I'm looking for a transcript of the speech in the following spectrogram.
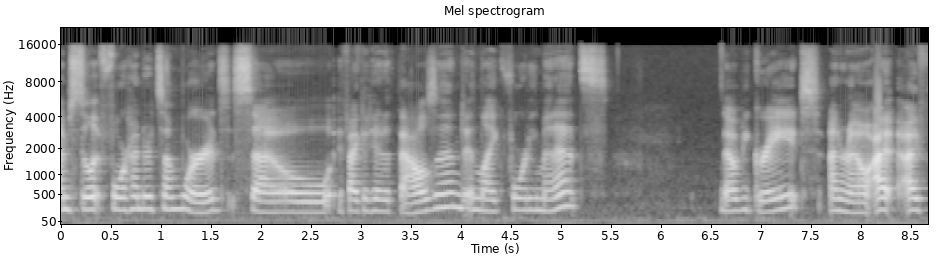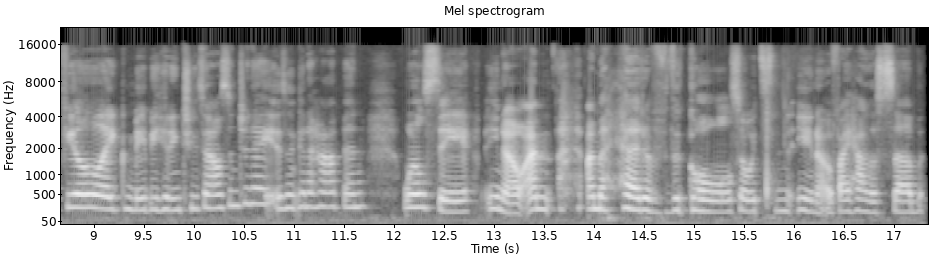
I'm still at 400 some words. So if I could hit a thousand in like 40 minutes, that would be great. I don't know. I, I feel like maybe hitting 2000 today isn't going to happen. We'll see. You know, I'm I'm ahead of the goal, so it's you know, if I have a sub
